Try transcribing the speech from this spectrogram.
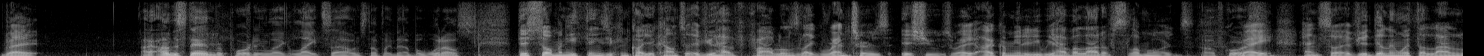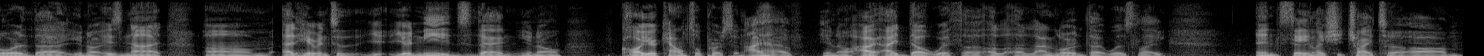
right I understand reporting like lights out and stuff like that, but what else? there's so many things you can call your council if you have problems like renters issues right? Our community we have a lot of slumlords Of course, right? And so if you're dealing with a landlord that you know is not um adhering to the, your needs then you know call your council person. I have you know i i dealt with a, a, a landlord that was like insane. Like she tried to um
